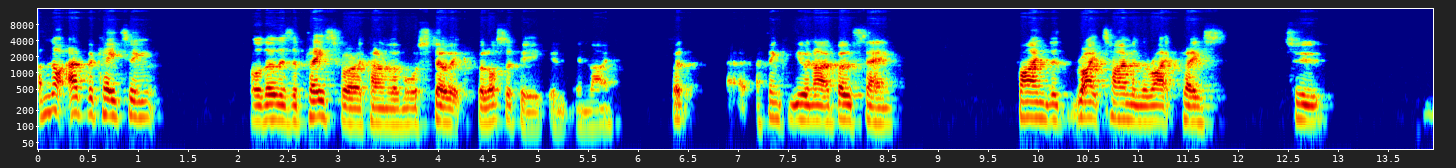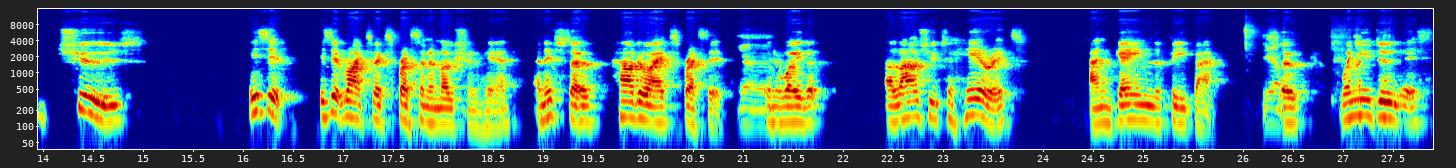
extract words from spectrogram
I'm not advocating, although there's a place for a kind of a more stoic philosophy in, in life, but I think you and I are both saying find the right time and the right place to choose is it is it right to express an emotion here and if so how do i express it yeah, yeah. in a way that allows you to hear it and gain the feedback yeah. so when you do this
